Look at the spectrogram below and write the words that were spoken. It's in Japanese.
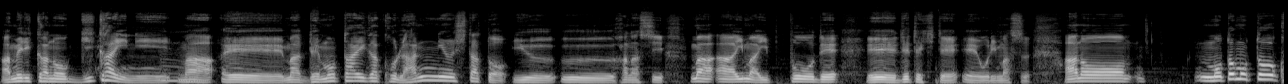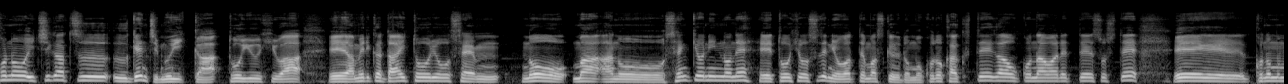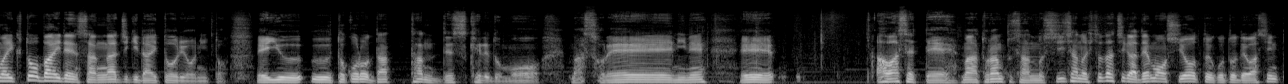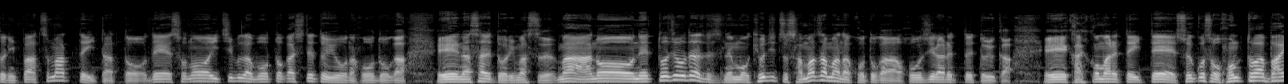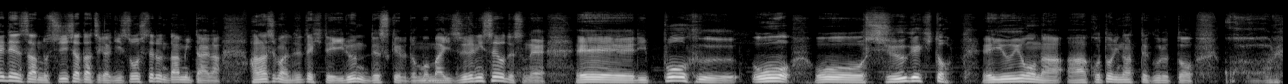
アメリカの議会に、うん、まあえーまあ、デモ隊がこう乱入したという話、まあ、今、一方で、えー、出てきております。あのーもともとこの1月現地6日という日は、えー、アメリカ大統領選の、まあ、あの、選挙人のね、投票すでに終わってますけれども、この確定が行われて、そして、えー、このままいくとバイデンさんが次期大統領にというところだったんですけれども、まあ、それにね、えー合わせて、まあ、トランプさんの支持者の人たちがデモをしようということでワシントンにいっぱい集まっていたと。でその一部が暴徒化してというような報道が、えー、なされております、まあ、あのネット上ではですねもう虚実さまざまなことが報じられてというか、えー、書き込まれていてそれこそ本当はバイデンさんの支持者たちが偽装してるんだみたいな話まで出てきているんですけれども、まあ、いずれにせよですね、えー、立法府を襲撃というようなことになってくるとこ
